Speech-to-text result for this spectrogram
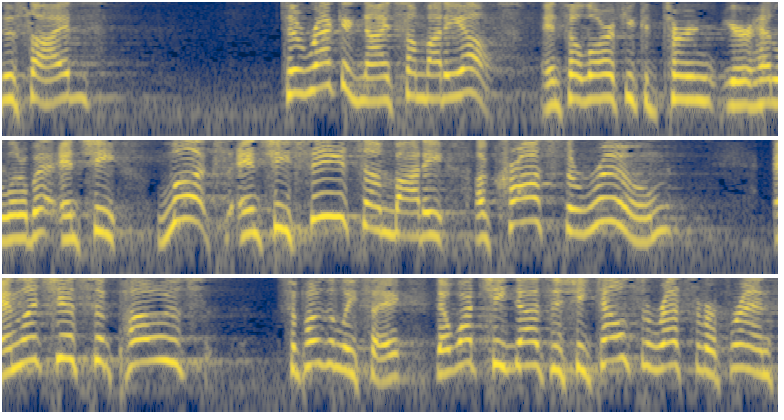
decides to recognize somebody else. And so, Laura, if you could turn your head a little bit, and she looks and she sees somebody across the room, and let's just suppose, supposedly say that what she does is she tells the rest of her friends,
